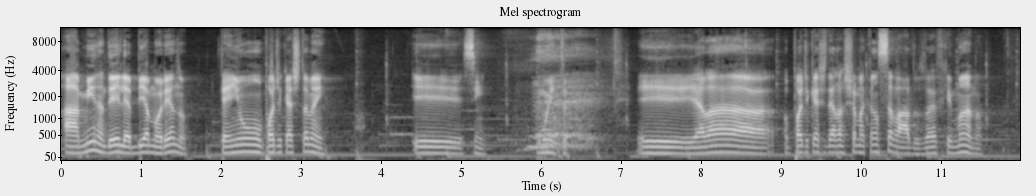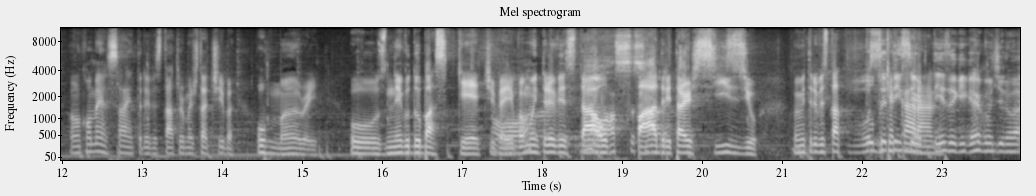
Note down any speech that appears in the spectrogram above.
A mina dele, a Bia Moreno, tem um podcast também. E, sim, muito. E ela. O podcast dela chama Cancelados. Aí eu fiquei, mano, vamos começar a entrevistar a turma de Itatiba. O Murray, os negros do basquete, velho. Vamos entrevistar o padre Tarcísio. Vamos entrevistar tudo Você que tem é caralho. certeza que quer continuar?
